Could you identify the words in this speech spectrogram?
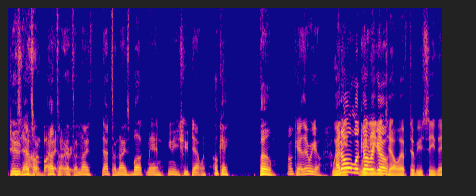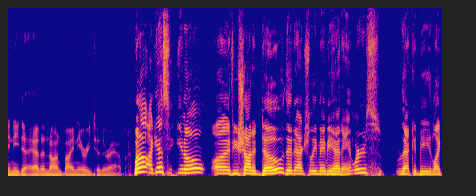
dude, that's a that's a that's a nice that's a nice buck, man. You need to shoot that one. Okay, boom. Okay, there we go. We I don't need- look we over need and go. to tell FWC they need to add a non-binary to their app. Well, I guess you know uh, if you shot a doe that actually maybe had antlers, that could be like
